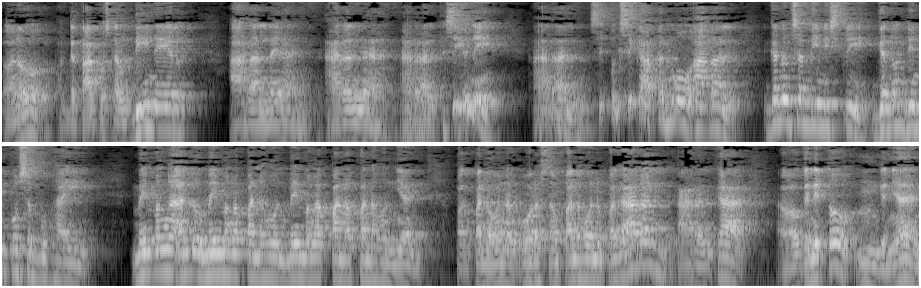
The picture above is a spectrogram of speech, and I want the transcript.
ano, pagkatapos ng dinner, aral na yan. Aral na. Aral. Kasi yun eh. Aral. Pagsikapan mo, aral. Ganon sa ministry. Ganon din po sa buhay. May mga ano, may mga panahon, may mga panahon yan. Pag panahon ng oras ng panahon ng pag-aaral, aral ka. O ganito, mm, ganyan.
